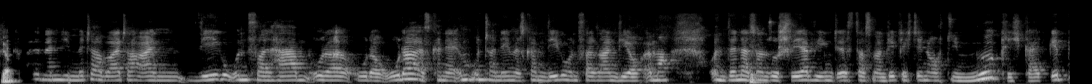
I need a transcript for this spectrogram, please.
ja. gerade wenn die Mitarbeiter einen Wegeunfall haben oder, oder, oder. Es kann ja im Unternehmen, es kann ein Wegeunfall sein, wie auch immer. Und wenn das dann so schwerwiegend ist, dass man wirklich denen auch die Möglichkeit gibt,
